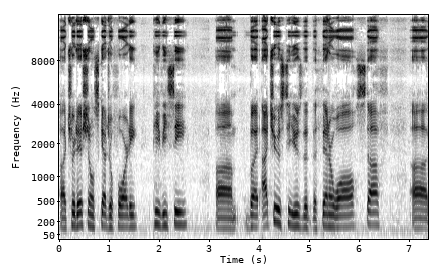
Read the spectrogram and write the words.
a traditional schedule 40 PVC um, but I choose to use the, the thinner wall stuff uh,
